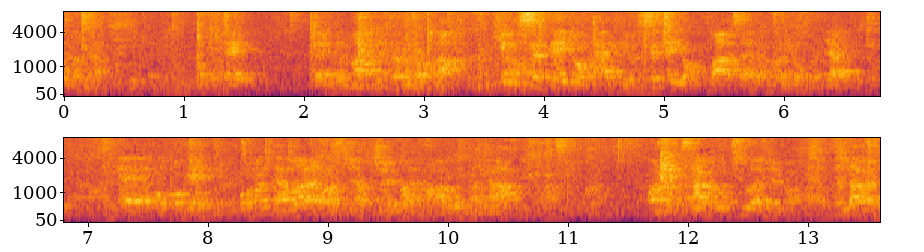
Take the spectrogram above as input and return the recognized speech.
冇問題。OK，明唔明白點樣用啦？調色嘅用誒調色嘅用法就係咁樣用嘅啫。誒、我 OK，冇問題。嘅話咧，我進入最麻煩嘅部分啊。我哋三公 two 係最麻煩。得三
